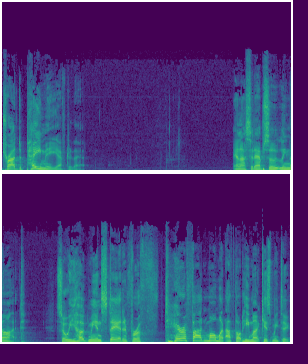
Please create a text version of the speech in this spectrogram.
tried to pay me after that. And I said, absolutely not. So he hugged me instead, and for a f- terrified moment, I thought he might kiss me too.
